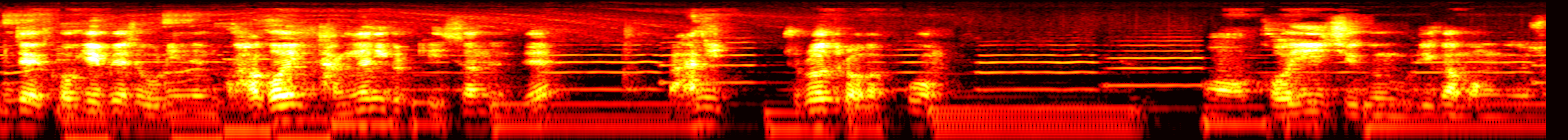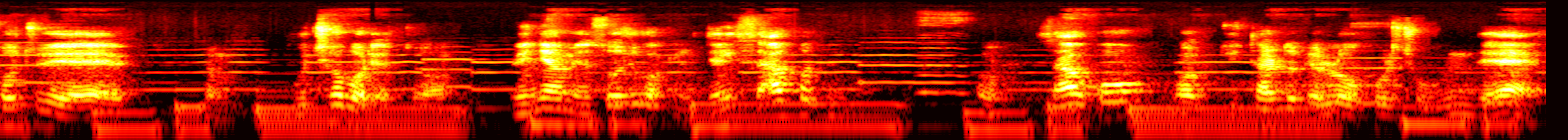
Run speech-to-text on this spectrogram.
근데 거기에 비해서 우리는 과거에 당연히 그렇게 있었는데 많이 줄어들어갖고 어, 거의 지금 우리가 먹는 소주에 좀 묻혀버렸죠. 왜냐하면 소주가 굉장히 싸거든요. 어, 싸고 어, 뒤탈도 별로 없고 좋은데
